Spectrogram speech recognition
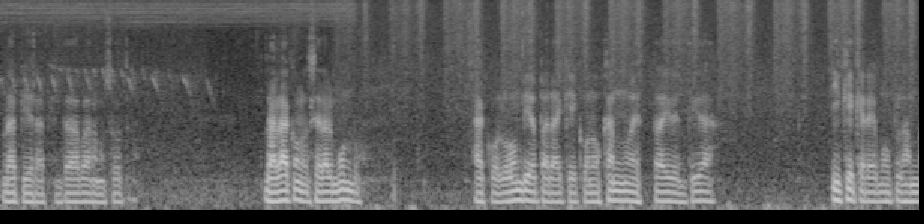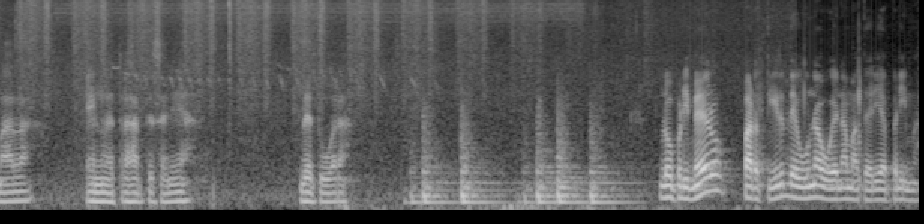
la piedra pintada para nosotros. Darla a conocer al mundo, a Colombia, para que conozcan nuestra identidad y que queremos plasmarla en nuestras artesanías de Tubará. Lo primero, partir de una buena materia prima,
